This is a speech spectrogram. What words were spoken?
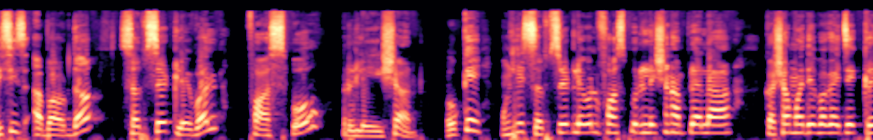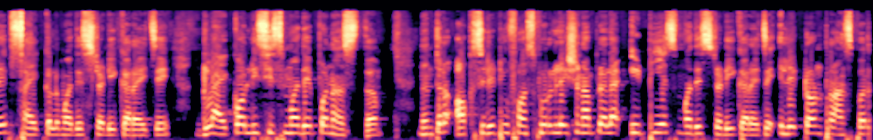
this is about the subset level phosphorylation okay मग हे सबसेट लेवल फॉस्पो रिलेशन आपल्याला कशामध्ये बघायचे क्रेप सायकलमध्ये स्टडी करायचे ग्लायकॉलिसिसमध्ये पण असतं नंतर ऑक्सिडेटिव्ह फॉस्फोरिलेशन आपल्याला ई टी एसमध्ये स्टडी करायचे इलेक्ट्रॉन ट्रान्सफर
